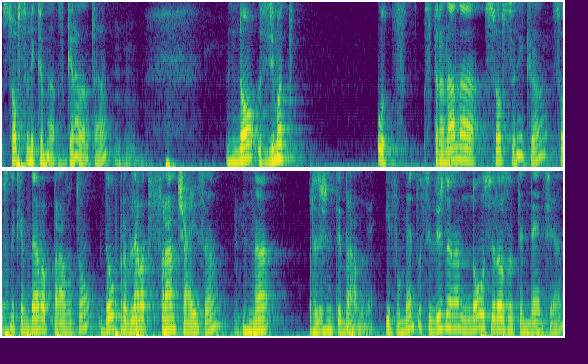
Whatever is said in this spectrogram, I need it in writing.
собственика на сградата, но взимат от страна на собственика, собственика им дава правото да управляват франчайза на различните брандове. И в момента се вижда една много сериозна тенденция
